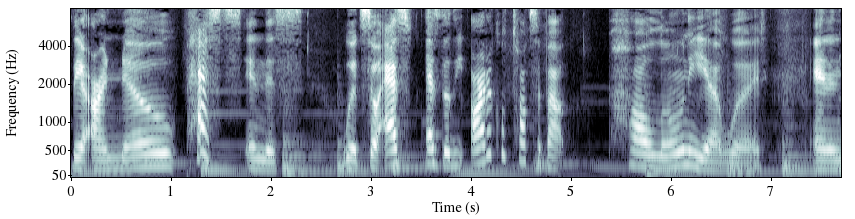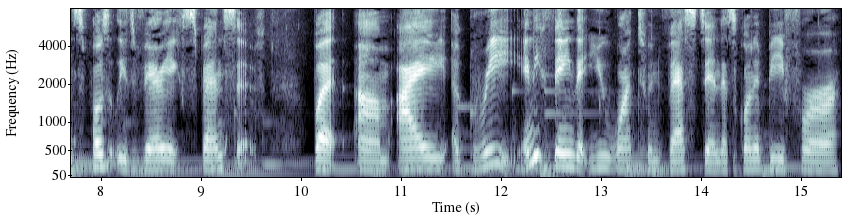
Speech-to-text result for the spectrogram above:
there are no pests in this wood. So, as as the, the article talks about paulownia wood, and supposedly it's very expensive. But um, I agree. Anything that you want to invest in that's going to be for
